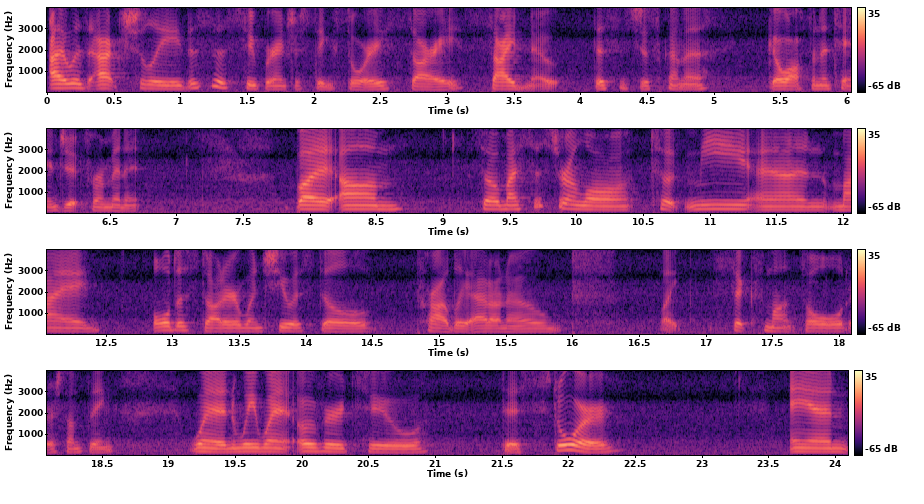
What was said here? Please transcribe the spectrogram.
I was actually. This is a super interesting story. Sorry. Side note. This is just gonna go off on a tangent for a minute. But, um, so my sister in law took me and my oldest daughter when she was still probably, I don't know, six months old or something when we went over to this store. And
